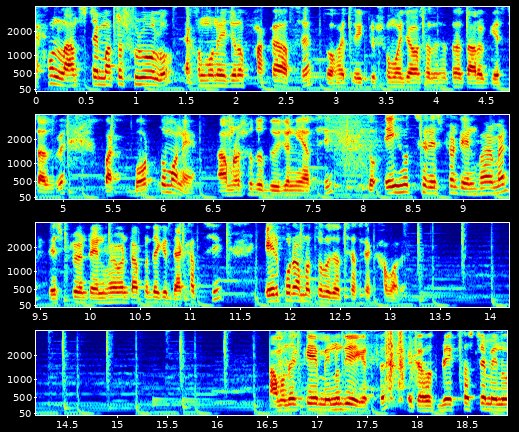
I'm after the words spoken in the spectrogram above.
এখন লাঞ্চ টাইম মাত্র শুরু হলো, এখন মনে হয় জন্য ফাঁকা আছে, তো হয়তো একটু সময় যাওয়ার সাথে সাথে হয়তো আরও গেস্ট আসবে। বাট বর্তমানে আমরা শুধু দুইজনই আছি, তো এই হচ্ছে রেস্টুরেন্ট এনভায়রনমেন্ট রেস্টুরেন্ট এনভায়রনমেন্ট আপনাদেরকে দেখাচ্ছি। এরপর আমরা চলে যাচ্ছি আজকে খাবারে। আমাদেরকে মেনু দিয়ে গেছে। এটা ব্রেকফাস্টের মেনু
